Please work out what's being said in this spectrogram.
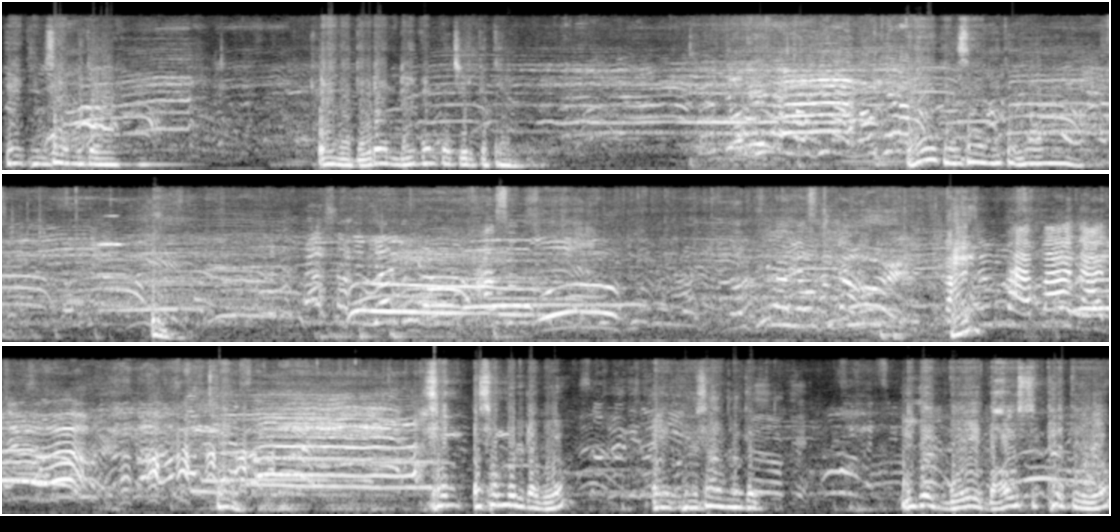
네 감사합니다. 아이고 노란 리본까지 이렇게 다. 아 감사합니다. 아. 네? 선, 선물이라고요? 아 감사합니다. 이게 뭐예요? 마우스 패드예요?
